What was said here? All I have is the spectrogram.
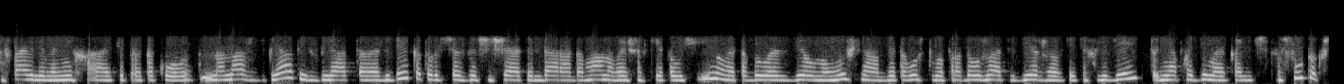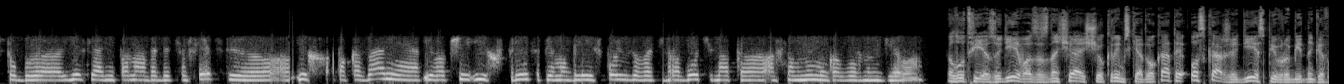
составили на них эти протоколы. На наш взгляд и взгляд людей, которые сейчас защищают Эльдара Адаманова и Шевкета Усинова. Это было сделано умышленно для того, чтобы продолжать удерживать этих людей. То необходимое количество суток, чтобы, если они понадобятся следствию, их показания и вообще их, в принципе, могли использовать в работе над основным уголовным делом. Лутфія Зудієва зазначає, що кримські адвокати оскаржать дії співробітників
